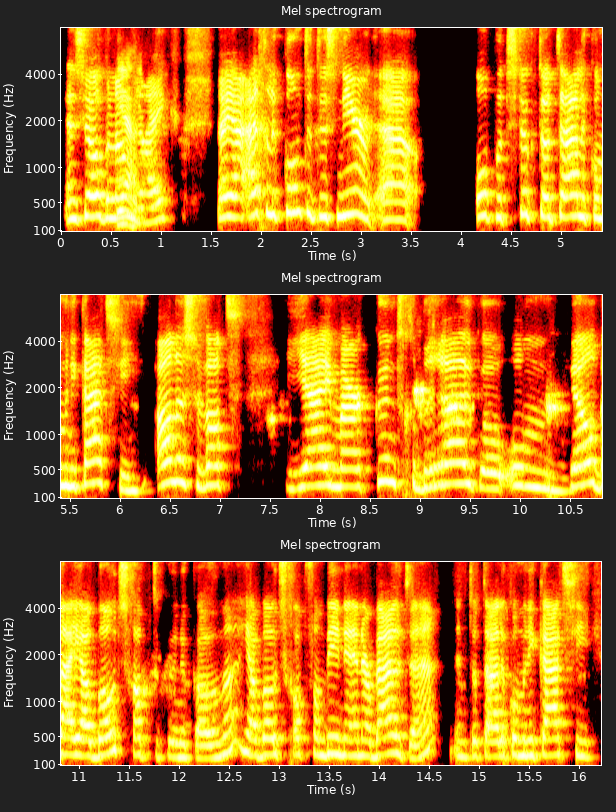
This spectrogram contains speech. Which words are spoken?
En zo belangrijk. Nou ja, eigenlijk komt het dus neer eh, op het stuk totale communicatie. Alles wat jij maar kunt gebruiken om wel bij jouw boodschap te kunnen komen. Jouw boodschap van binnen en naar buiten. Hè? En totale communicatie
